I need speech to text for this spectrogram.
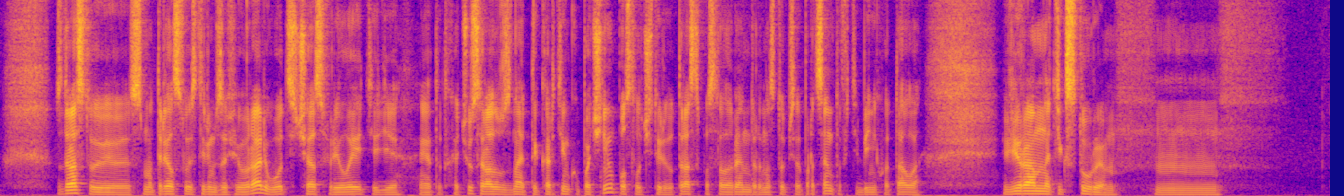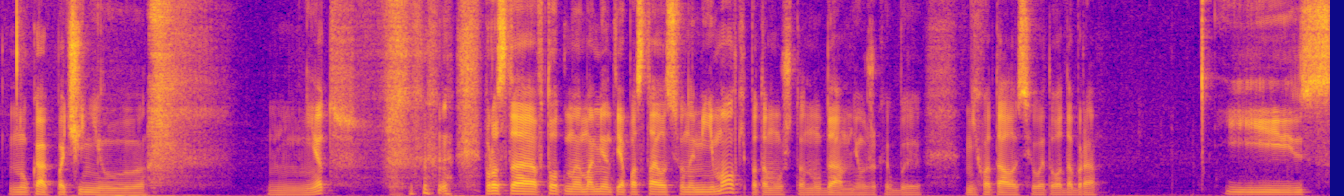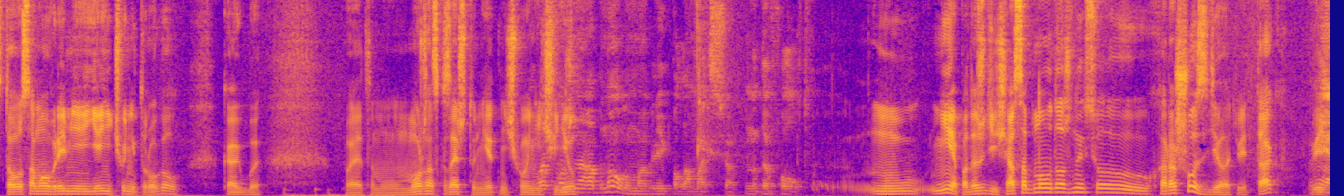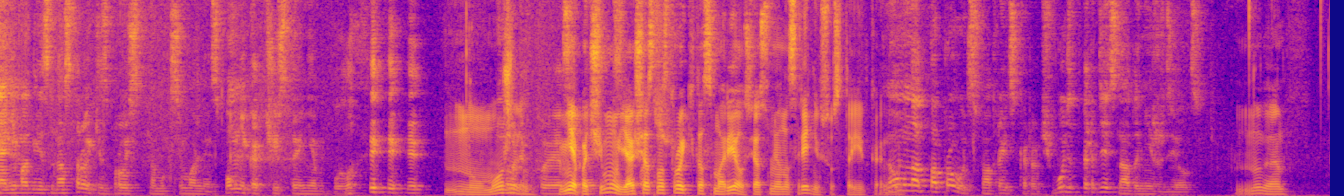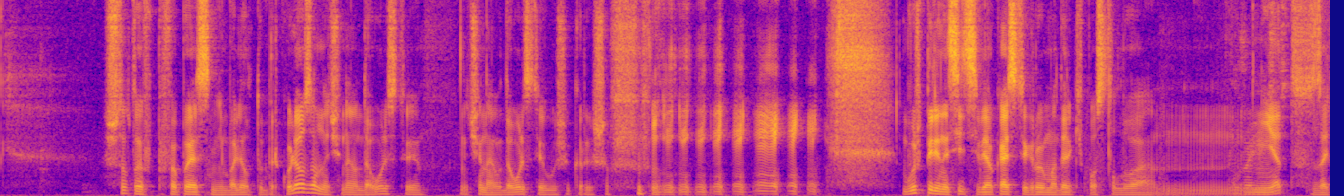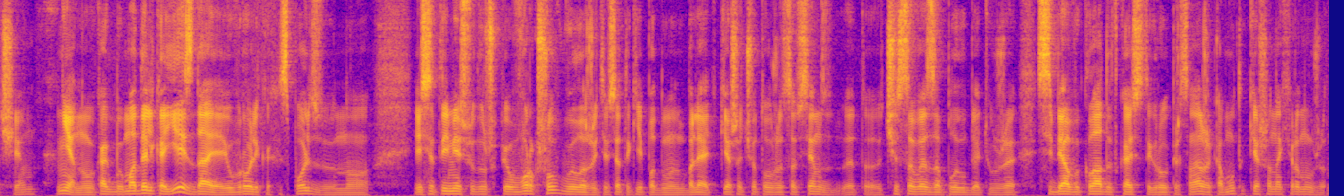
Здравствуй, смотрел свой стрим за февраль, вот сейчас в релейтеде этот. Хочу сразу узнать, ты картинку починил после 4, вот раз поставил рендер на 150%, тебе не хватало VRAM на текстуры. Ну как, починил? Нет. Просто в тот момент я поставил все на минималке, потому что, ну да, мне уже как бы не хватало всего этого добра. И с того самого времени я ничего не трогал, как бы. Поэтому можно сказать, что нет, ничего не Возможно, чинил. обновы могли поломать все на дефолт. Ну, не, подожди, сейчас обновы должны все хорошо сделать, ведь так? Ведь, Не, они могли настройки сбросить на максимальные. Вспомни, как чистое небо было. ну, может. Не, почему? Я сейчас настройки-то смотрел, сейчас у меня на средних все стоит, как. Ну, надо попробовать смотреть, короче. Будет пердеть, надо ниже делать. Ну да. Чтоб твой FPS не болел туберкулезом, начинаю удовольствие. Начинаю удовольствие выше крыши. Будешь переносить себя в качестве игровой модельки в Postal 2? М, Уже Нет, зачем? Не, ну как бы моделька есть, да, я ее в роликах использую, но если ты имеешь в виду, чтобы ее в воркшоп выложить, и все такие подумают, блядь, Кеша что-то уже совсем это, ЧСВ заплыл, блядь, уже себя выкладывает в качестве игрового персонажа, кому-то Кеша нахер нужен.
